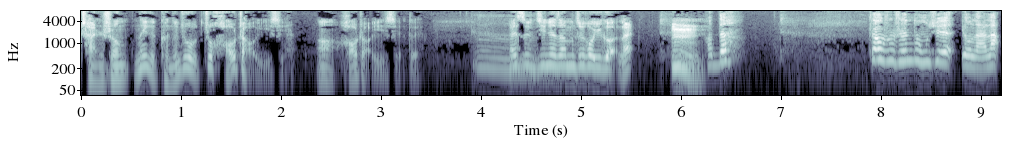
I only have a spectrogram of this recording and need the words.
产生，那个可能就就好找一些啊，好找一些。对，嗯来自今天咱们最后一个来，嗯 好的，赵树晨同学又来了。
